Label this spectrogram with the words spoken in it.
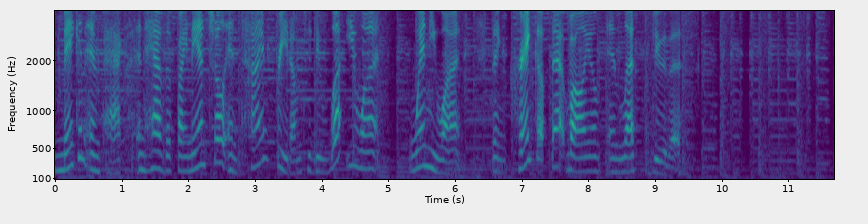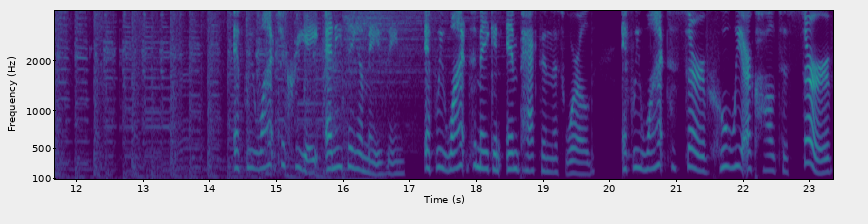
make an impact, and have the financial and time freedom to do what you want when you want, then crank up that volume and let's do this. If we want to create anything amazing, if we want to make an impact in this world, if we want to serve who we are called to serve,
